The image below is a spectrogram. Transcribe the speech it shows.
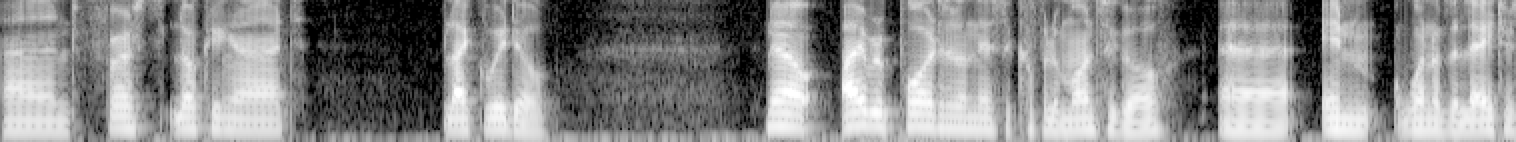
and first looking at Black Widow. Now, I reported on this a couple of months ago uh, in one of the later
